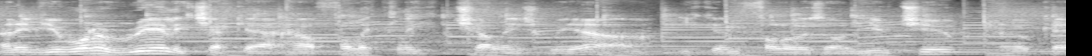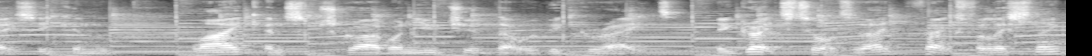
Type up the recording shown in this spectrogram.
And if you want to really check out how follically challenged we are, you can follow us on YouTube. Okay, so you can like and subscribe on YouTube. That would be great. Been great to talk today. Thanks for listening.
